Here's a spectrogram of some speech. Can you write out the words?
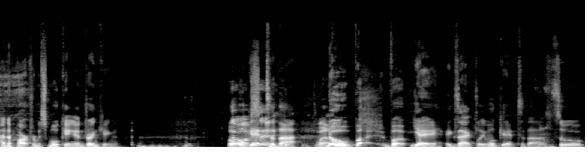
and apart from smoking and drinking. But No, we'll I'm get saying- to that. Well- No, but but yeah, exactly. We'll get to that. So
